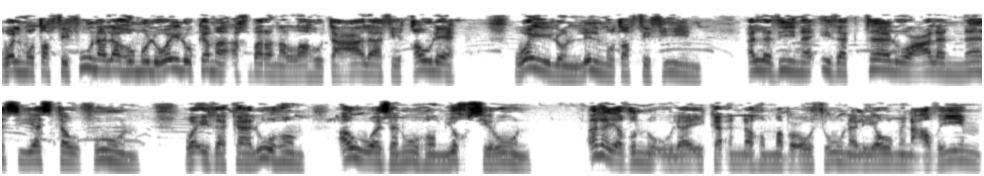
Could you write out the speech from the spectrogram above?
والمطففون لهم الويل كما أخبرنا الله تعالى في قوله ويل للمطففين الذين إذا اكتالوا على الناس يستوفون وإذا كالوهم أو وزنوهم يخسرون. ألا يظن أولئك أنهم مبعوثون ليوم عظيم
